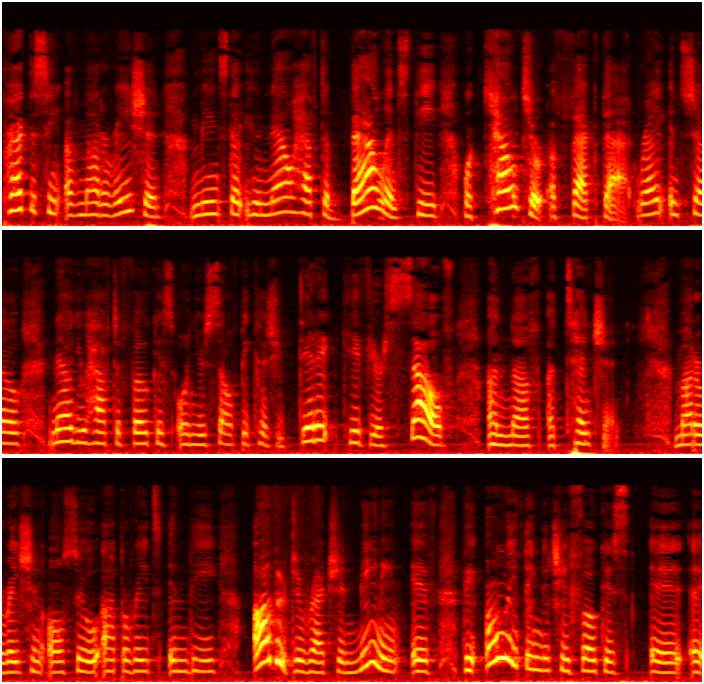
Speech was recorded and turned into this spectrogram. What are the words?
Practicing of moderation means that you now have to balance the or counter effect that, right? And so now you have to focus on yourself because you didn't give yourself enough attention. Moderation also operates in the other direction, meaning if the only thing that you focus uh, uh,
